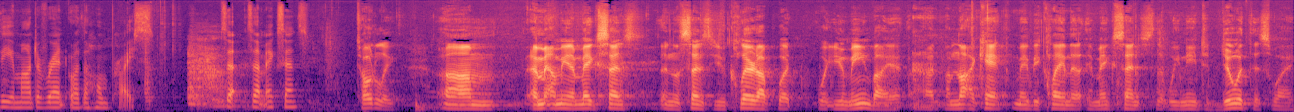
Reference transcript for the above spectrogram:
the amount of rent or the home price. Does that, does that make sense? Totally. Um, I mean, I mean, it makes sense in the sense that you've cleared up what, what you mean by it. I- I'm not, I can't maybe claim that it makes sense that we need to do it this way.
